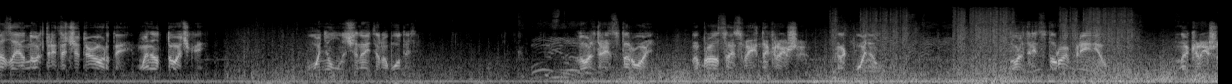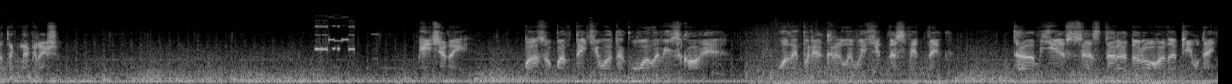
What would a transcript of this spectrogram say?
База, я 034. Мы над точкой. Понял, начинайте работать. 032. Выбрасывай своих на крыше. Как понял? 032 принял. На крыше так на крыше. Мічений, базу бандитів атакували військові. Вони перекрили вихід на смітник. Там є ще стара дорога на південь.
